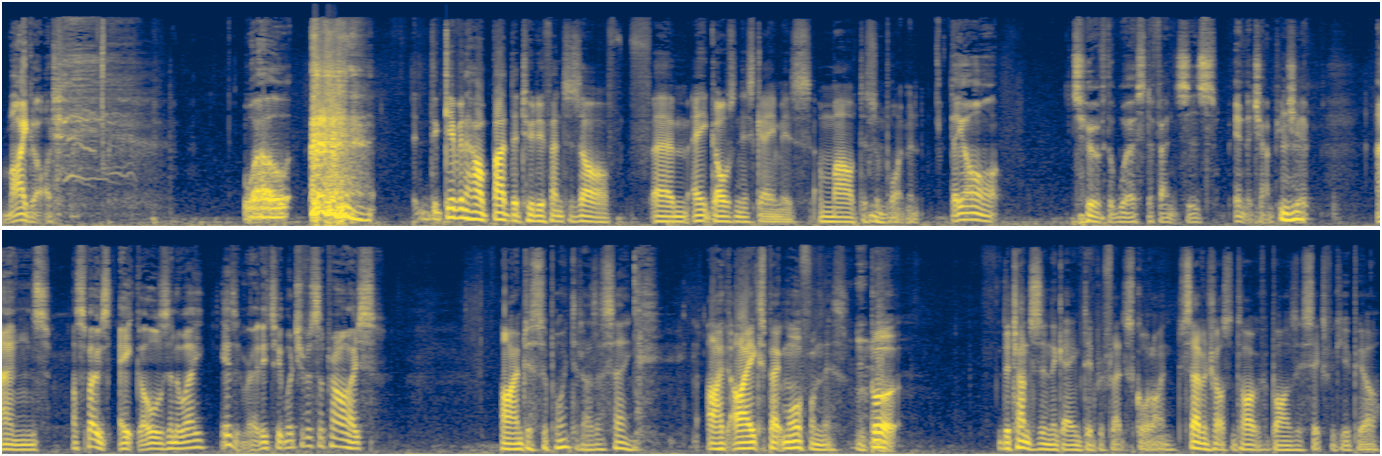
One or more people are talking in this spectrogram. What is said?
my God. well, given how bad the two defences are, um, eight goals in this game is a mild hmm. disappointment. They are two of the worst defences in the Championship, mm-hmm. and I suppose eight goals in a way isn't really too much of a surprise. I'm disappointed, as I say. I, I expect more from this, mm-hmm. but the chances in the game did reflect the scoreline. Seven shots on target for Barnsley, six for QPR.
